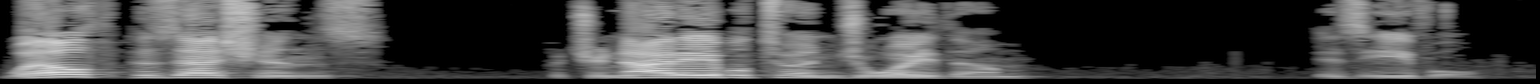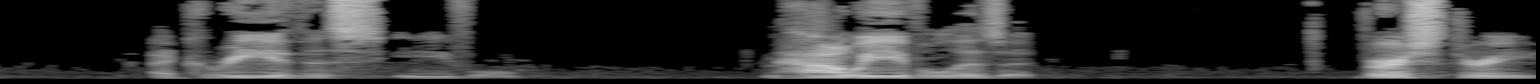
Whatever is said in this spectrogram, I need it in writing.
wealth, possessions, but you're not able to enjoy them, is evil, a grievous evil. And how evil is it? Verse 3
